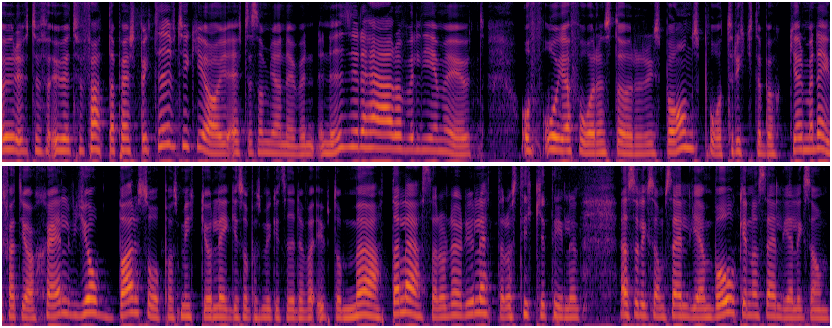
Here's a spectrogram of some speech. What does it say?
ur, ur ett författarperspektiv tycker jag ju, eftersom jag nu är ny i det här och vill ge mig ut. Och, och jag får en större respons på tryckta böcker. Men det är ju för att jag själv jobbar så pass mycket och lägger så pass mycket tid att vara ute och möta läsare. Och då är det ju lättare att sticka till en, alltså liksom sälja en bok än att sälja liksom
